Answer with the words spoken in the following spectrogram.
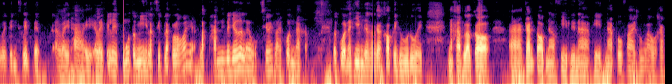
ด้วยเป็นคลิปแบบอะไรถ่าย อะไรไปเลยมุตมีหลักสิบหลักร้อยหลักพันนี่ก็เยอะแล้วใช่ไหมหลายคนนะครับแล้วกวดนาทีมจะเข้าไปดูด้วยนะครับ แล้วก็การตอบหน้าฟีดหรือหน้าเพจหน้าโปรไฟล์ของเราครับ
